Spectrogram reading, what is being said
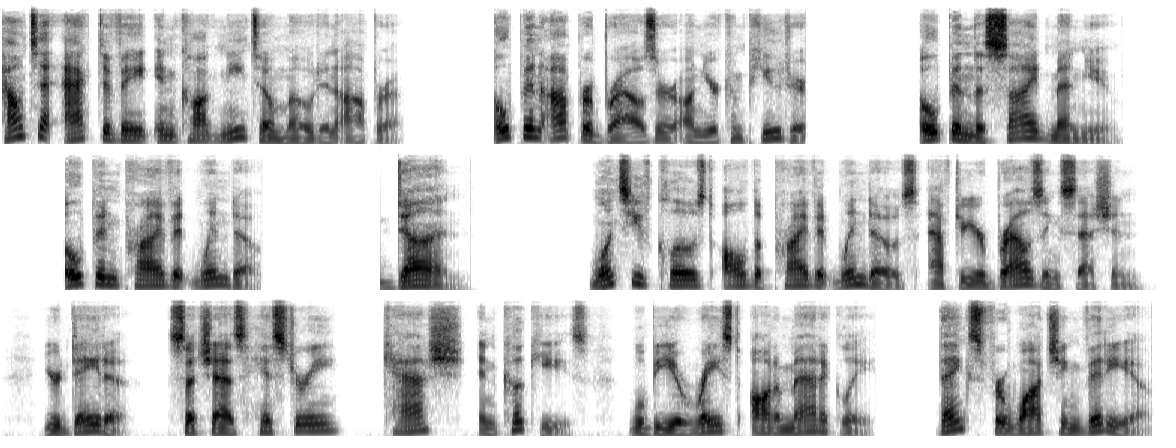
How to activate incognito mode in Opera. Open Opera browser on your computer. Open the side menu. Open private window. Done. Once you've closed all the private windows after your browsing session, your data, such as history, cache, and cookies, will be erased automatically. Thanks for watching video.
